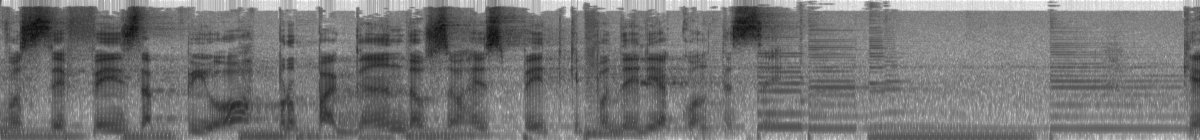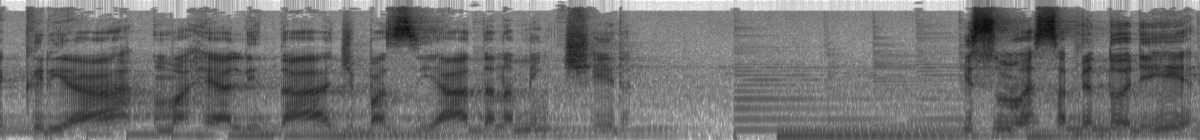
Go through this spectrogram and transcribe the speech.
você fez a pior propaganda ao seu respeito que poderia acontecer que é criar uma realidade baseada na mentira. Isso não é sabedoria.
